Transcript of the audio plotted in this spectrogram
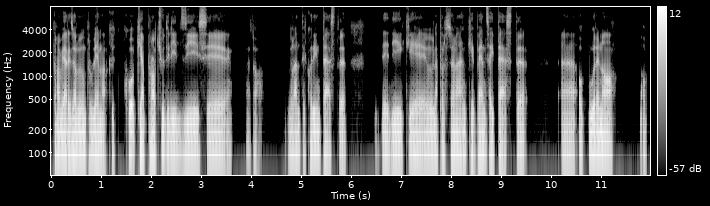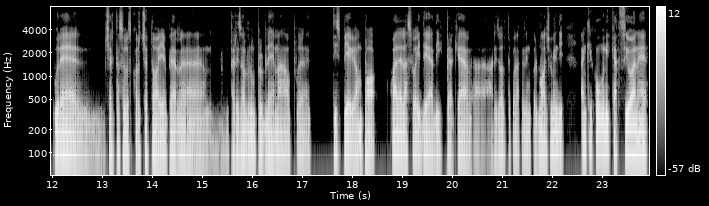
provi a risolvere un problema, che, che approccio utilizzi, se so, durante il coding test vedi che una persona anche pensa ai test oppure no, oppure mhmm, cerca solo scorciatoie per, ehm, per, risolvere un problema, oppure ti spiega un po' qual è la sua idea di perché ha risolto quella cosa in quel modo. Cioè, quindi anche comunicazione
